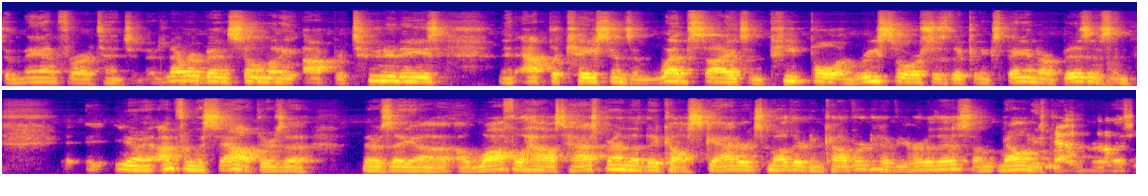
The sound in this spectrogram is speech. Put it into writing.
demand for our attention. There's never been so many opportunities and applications and websites and people and resources that can expand our business. And, you know, I'm from the South. There's a, there's a, uh, a Waffle House hash brown that they call scattered, smothered, and covered. Have you heard of this? I'm, Melanie's probably heard of this.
